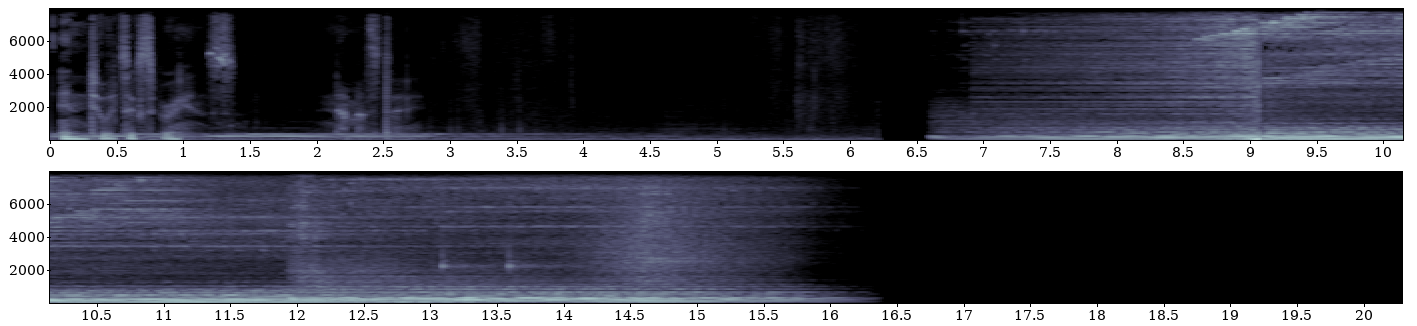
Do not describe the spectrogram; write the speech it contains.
into its experience. Namaste.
